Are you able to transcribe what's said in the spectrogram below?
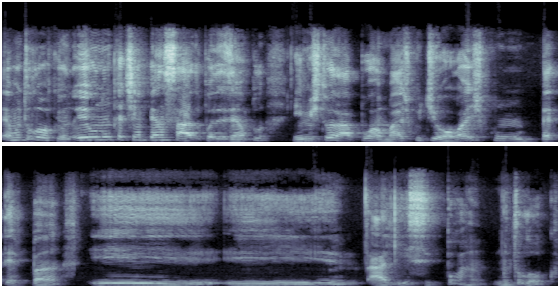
é muito louco. Eu nunca tinha pensado, por exemplo, em misturar, porra, Mágico de Oz com Peter Pan e, e Alice. Porra, muito louco.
